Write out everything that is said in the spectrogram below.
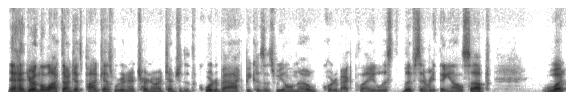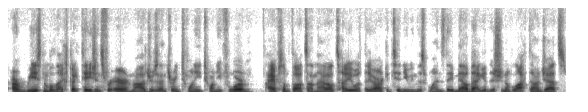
Now, here on the Locked On Jets podcast, we're going to turn our attention to the quarterback because, as we all know, quarterback play list, lifts everything else up. What are reasonable expectations for Aaron Rodgers entering 2024? I have some thoughts on that. I'll tell you what they are continuing this Wednesday mailbag edition of Locked On Jets.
